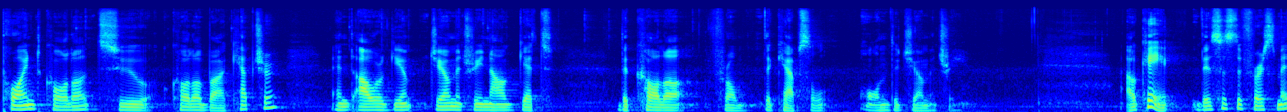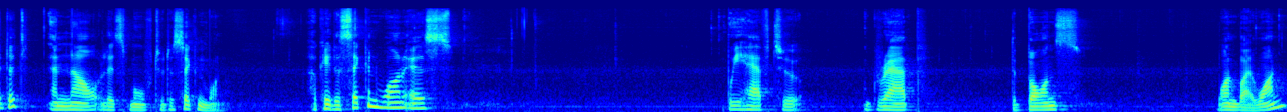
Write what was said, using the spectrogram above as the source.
point color to color by capture. And our ge geometry now get the color from the capsule on the geometry. Okay, this is the first method. And now let's move to the second one. Okay, the second one is we have to grab the bonds one by one.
